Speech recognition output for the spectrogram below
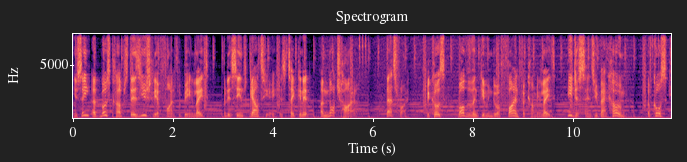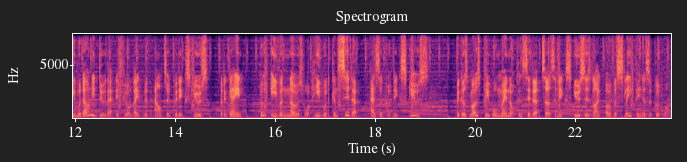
you see, at most clubs there's usually a fine for being late, but it seems Galtier has taken it a notch higher. That's right, because rather than giving you a fine for coming late, he just sends you back home. Of course, he would only do that if you're late without a good excuse, but again, who even knows what he would consider as a good excuse? Because most people may not consider certain excuses like oversleeping as a good one.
